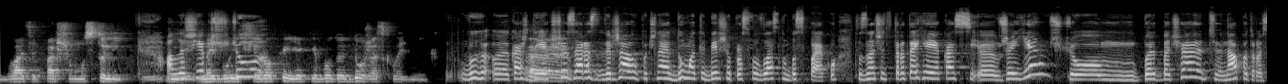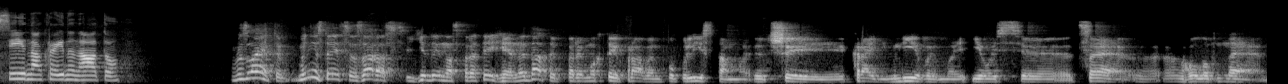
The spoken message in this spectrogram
21 столітті. Але І ж якщо- найближчі роки, які будуть дуже складні. Ви е, кажете, Е. якщо зараз держава починає думати більше про свою власну безпеку, то значить стратегія якась е, вже є, що передбачають напад Росії на країни НАТО. Ви знаєте, мені здається, зараз єдина стратегія не дати перемогти правим популістам е, чи крайнім лівим, і ось е, це е, головне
